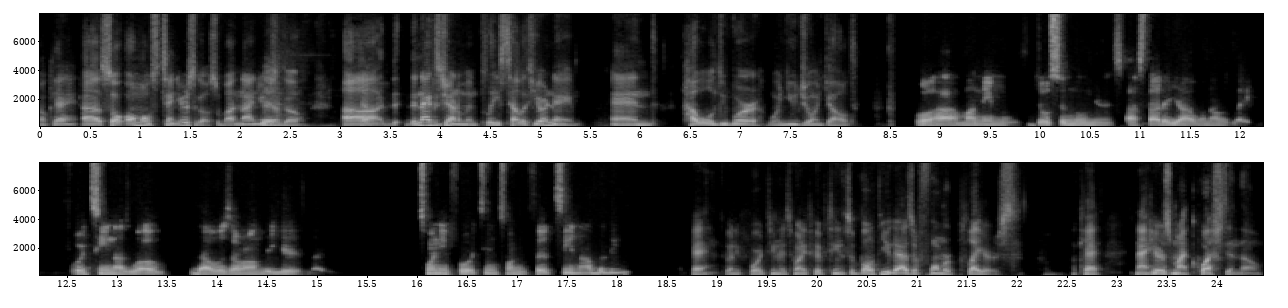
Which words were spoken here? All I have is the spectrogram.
Okay. Uh, so almost 10 years ago. So about nine years Yeah. ago. Uh, th- the next gentleman, please tell us your name and how old you were when you joined Yald. Well, hi, my name is Joseph Nunez. I started Yald when I was like 14 as well. That was around the years like 2014, 2015, I believe. Okay. 2014 or 2015. So both of you guys are former players. Okay. Now here's my question though.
